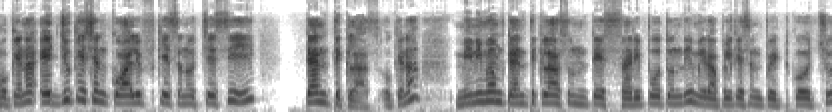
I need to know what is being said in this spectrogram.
ఓకేనా? ఎడ్యుకేషన్ క్వాలిఫికేషన్ వచ్చేసి టెన్త్ క్లాస్ ఓకేనా? మినిమం టెన్త్ క్లాస్ ఉంటే సరిపోతుంది. మీరు అప్లికేషన్ పెట్టుకోవచ్చు.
